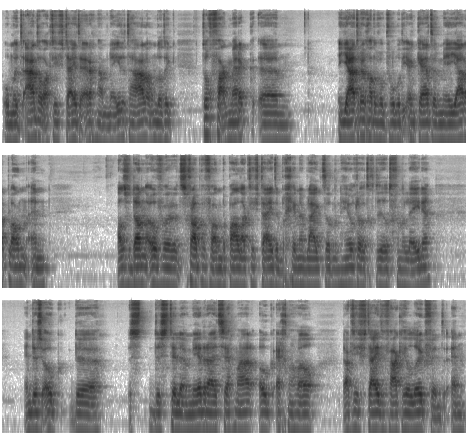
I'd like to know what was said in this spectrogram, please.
om het aantal activiteiten erg naar beneden te halen, omdat ik toch vaak merk, ehm, een jaar terug hadden we bijvoorbeeld die enquête een meerjarenplan en als we dan over het schrappen van bepaalde activiteiten beginnen, blijkt dat een heel groot gedeelte van de leden en dus ook de, de stille meerderheid, zeg maar, ook echt nog wel de activiteiten vaak heel leuk vindt. En aan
